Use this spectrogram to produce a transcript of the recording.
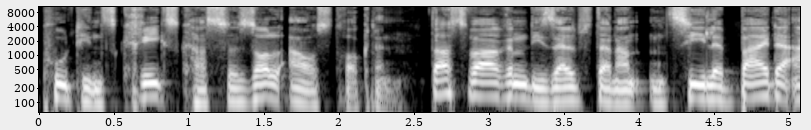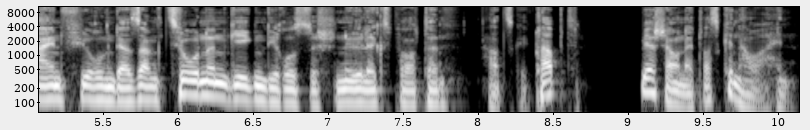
Putins Kriegskasse soll austrocknen. Das waren die selbsternannten Ziele bei der Einführung der Sanktionen gegen die russischen Ölexporte. Hat's geklappt? Wir schauen etwas genauer hin.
